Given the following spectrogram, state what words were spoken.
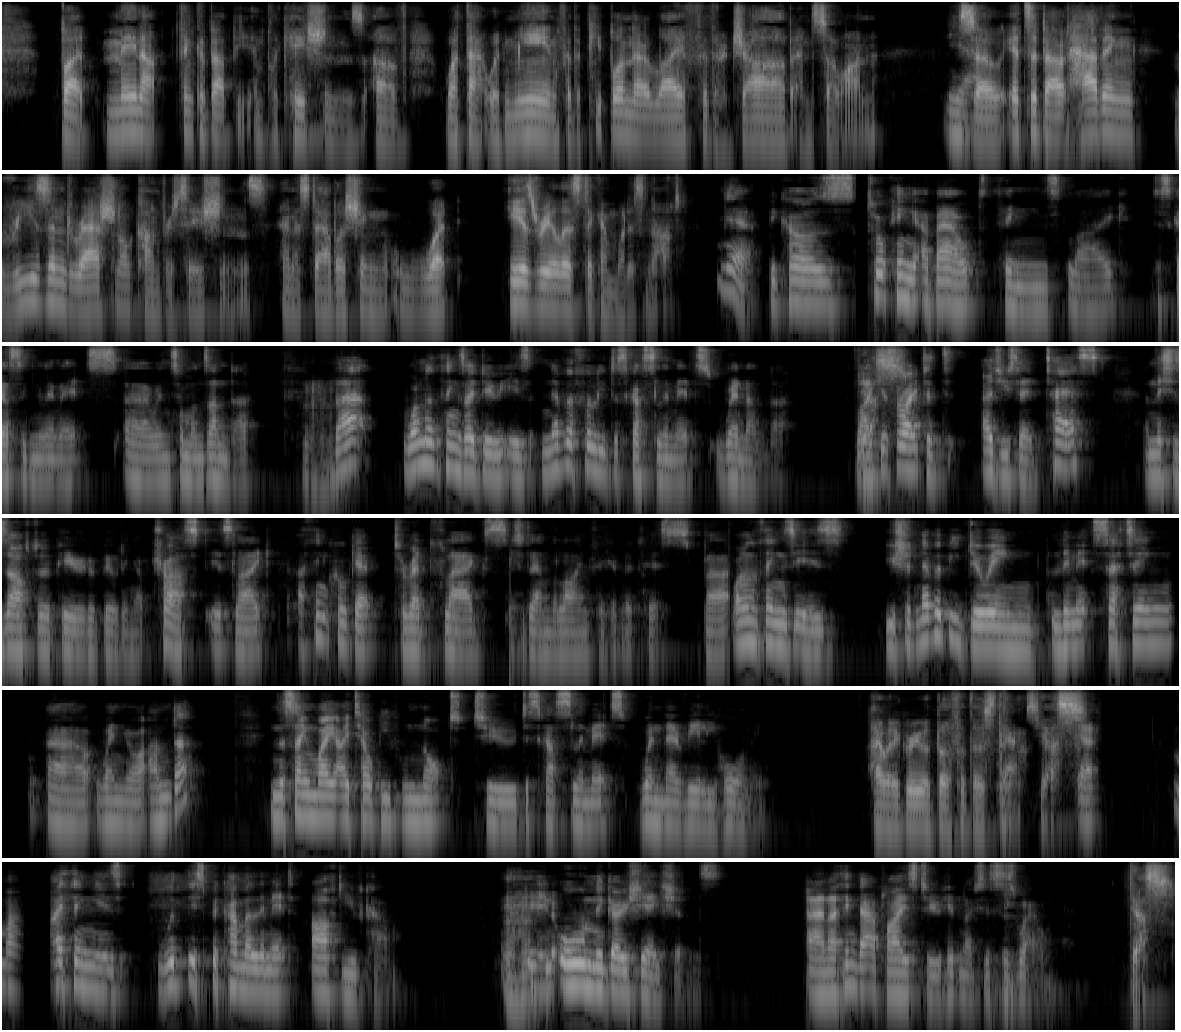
but may not think about the implications of what that would mean for the people in their life, for their job, and so on. Yeah. So it's about having reasoned, rational conversations and establishing what is realistic and what is not. Yeah, because talking about things like discussing limits uh, when someone's under, mm-hmm. that one of the things I do is never fully discuss limits when under. Like yes. it's right to, as you said, test, and this is after a period of building up trust. It's like I think we'll get to red flags later down the line for hypnotists, but one of the things is you should never be doing limit setting uh, when you're under. In the same way, I tell people not to discuss limits when they're really horny. I would agree with both of those things. Yeah. Yes. Yeah. My, my, thing is, would this become a limit after you've come? Mm-hmm. In all negotiations. And I think that applies to hypnosis as well. Yes.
